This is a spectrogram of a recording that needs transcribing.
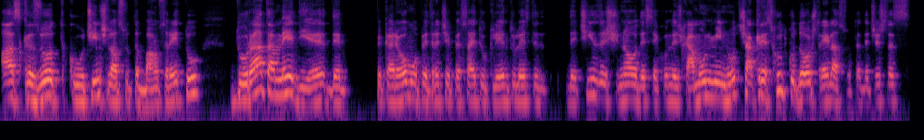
A scăzut cu 5% bounce rate-ul. Durata medie de pe care omul petrece pe site-ul clientului este de 59 de secunde, deci cam un minut și a crescut cu 23%, deci ăștia sunt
